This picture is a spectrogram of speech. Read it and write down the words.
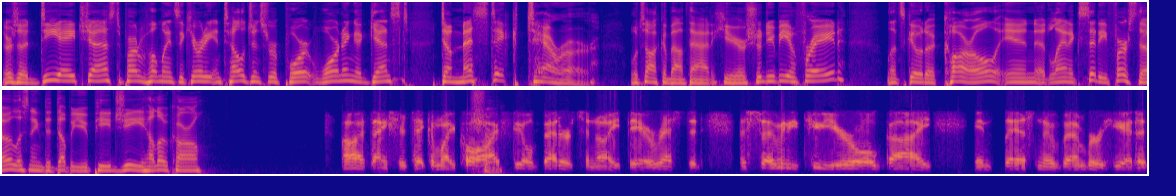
there's a DHS, Department of Homeland Security intelligence report warning against domestic terror. We'll talk about that here. Should you be afraid? Let's go to Carl in Atlantic City first, though, listening to WPG. Hello, Carl. Uh, thanks for taking my call. I feel better tonight. They arrested a 72 year old guy in last November. He had a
